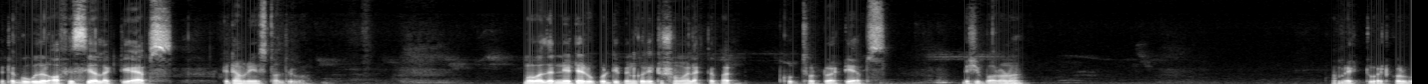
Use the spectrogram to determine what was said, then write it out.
এটা গুগলের অফিসিয়াল একটি অ্যাপস এটা আমরা ইনস্টল দেব। মোবাইলের নেটের উপর ডিপেন্ড করে একটু সময় লাগতে পারে। খুব ছোট্ট একটি অ্যাপস বেশি বড় না। আমরা একটু ওয়েট করব।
